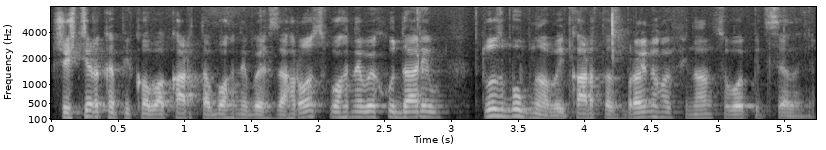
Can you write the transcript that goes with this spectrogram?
шестірка пікова карта вогневих загроз, вогневих ударів, туз бубновий карта збройного фінансового підсилення.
